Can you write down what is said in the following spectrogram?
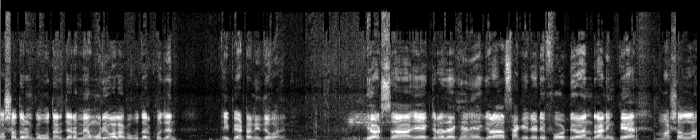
অসাধারণ কবুতর, যারা মেমোরিওয়ালা কবুতর খোঁজেন, এই পেয়ারটা নিতে পারেন। ভিওর্স এক জোড়া দেখেন, এক জোড়া সাকিটেডি ফোরটি ওয়ান রানিং পেয়ার মাশাল্লাহ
